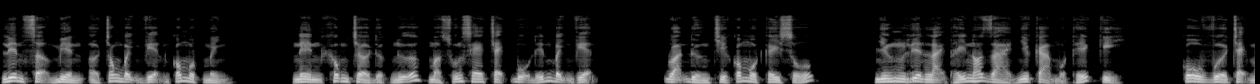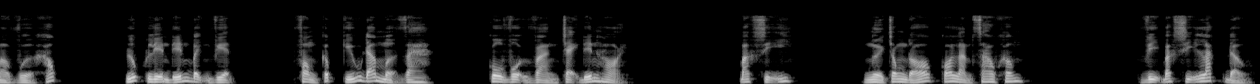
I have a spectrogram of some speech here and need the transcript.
Liên sợ Miền ở trong bệnh viện có một mình nên không chờ được nữa mà xuống xe chạy bộ đến bệnh viện. Đoạn đường chỉ có một cây số, nhưng Liên lại thấy nó dài như cả một thế kỷ. Cô vừa chạy mà vừa khóc. Lúc Liên đến bệnh viện, phòng cấp cứu đã mở ra. Cô vội vàng chạy đến hỏi. Bác sĩ, người trong đó có làm sao không? Vị bác sĩ lắc đầu.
